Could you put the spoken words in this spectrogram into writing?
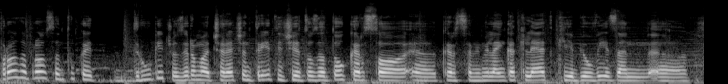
pravzaprav sem tukaj drugič, oziroma če rečem tretjič, je to zato, ker, so, uh, ker sem imela enkrat let, ki je bil vezan uh,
